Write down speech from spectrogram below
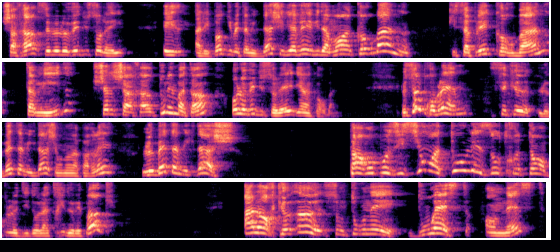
Shachar, c'est le lever du soleil. Et à l'époque du Beth Amikdash, il y avait évidemment un korban qui s'appelait Korban Tamid Shel Shachar, tous les matins, au lever du soleil, il y a un korban. Le seul problème, c'est que le Beth Amikdash, et on en a parlé, le Beth Amikdash, par opposition à tous les autres temples d'idolâtrie de l'époque, alors que eux sont tournés d'ouest en est,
